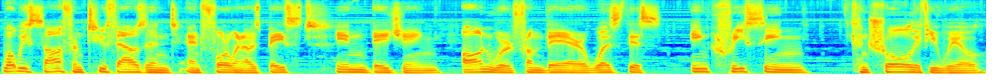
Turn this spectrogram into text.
what we saw from 2004 when I was based in Beijing onward from there was this increasing control, if you will,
